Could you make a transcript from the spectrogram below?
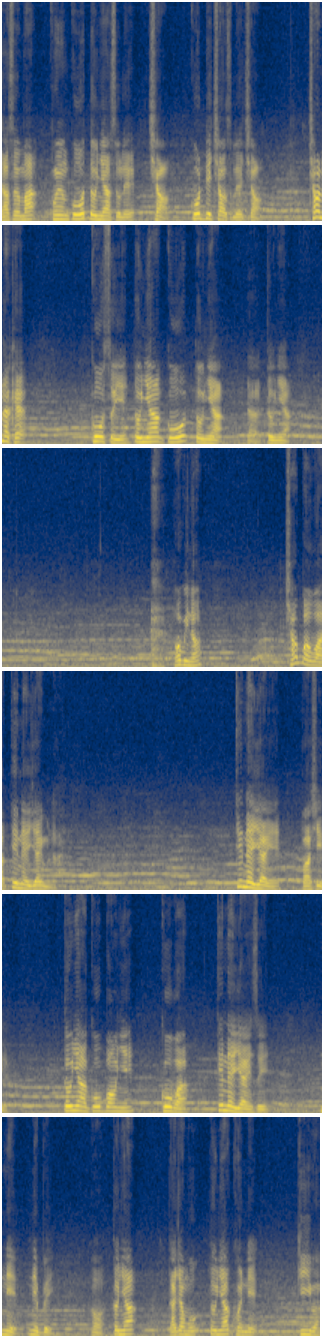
ဒါဆိုမှခွင်း9တုံညဆိုလဲ6 9 1 6ဆိုလဲ6 6နှစ်ခက်9ဆိုရင်တုံည9တုံညဒါတုံညဟုတ်ပြီနော်6ပါဝါ1နဲ့ရိုက်မလား1နဲ့ရိုက်ရင်ဘာရှိတယ်တုံည9ပေါင်းရင်9ပါ1နဲ့ရိုက်ရင်ဆိုရင် နှစ်နှစ်ပိတ်ဟောတုံညဒါကြောင့်မို့တုံည9နှစ်ကီးပါ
